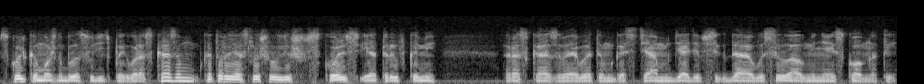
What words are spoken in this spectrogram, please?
Сколько можно было судить по его рассказам, которые я слышал лишь вскользь и отрывками. Рассказывая об этом гостям, дядя всегда высылал меня из комнаты.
